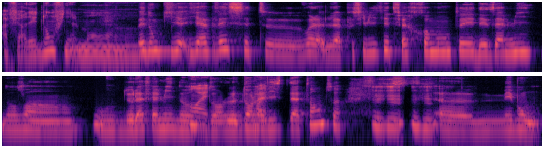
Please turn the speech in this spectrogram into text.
à faire des dons finalement. euh. Mais donc, il y, il y avait cette, voilà, la possibilité de faire remonter des amis dans un, ou de la famille dans, Ouais. dans, le- dans la liste d'attente. Mhm, mhm. Euh, mais bon,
